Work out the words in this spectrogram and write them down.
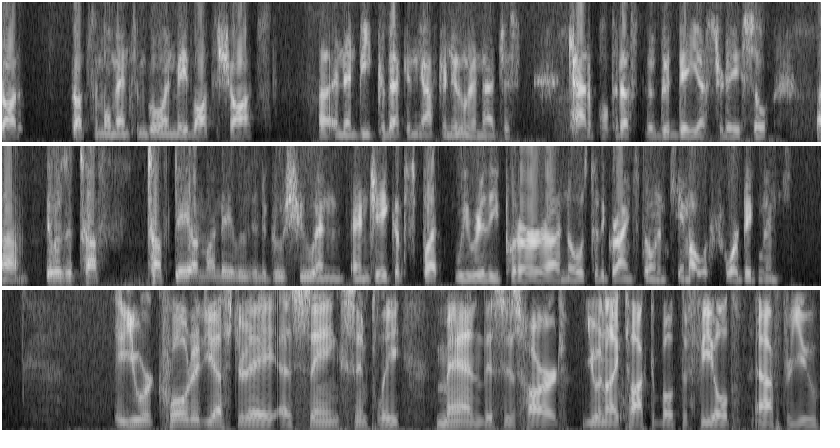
got got some momentum going, made lots of shots, uh, and then beat Quebec in the afternoon, and that just catapulted us to a good day yesterday. So um, it was a tough tough day on Monday, losing to Gushue and and Jacobs, but we really put our uh, nose to the grindstone and came out with four big wins. You were quoted yesterday as saying simply, "Man, this is hard." You and I talked about the field after you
